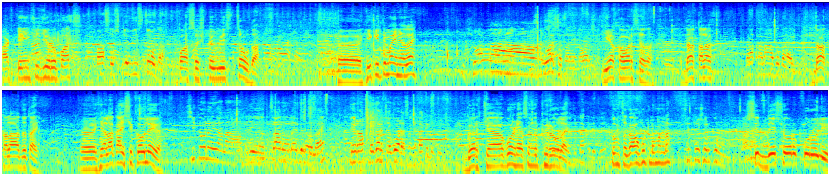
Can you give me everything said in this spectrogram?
अठ्ठ्याऐंशी झिरो पाच पासष्ट वीस चौदा. पासष्ट वीस चौदा. अं, ही किती महिन्यात आहे? वर्षाचा एका वर्षाचा. एका वर्षाचा दाताला दाताला आदत आहे. दाताला आदत आहे अं, ह्याला काय शिकवलंय का? शिकवलंय याला म्हणजे चालवलाय बिलवलाय तर आपल्या घरच्या टाकले घरच्या घोड्यासंग फिरवलाय. टाकले ते. तुमचं गाव कुठलं म्हणला? सिद्धेश्वर करून सिद्धेश्वर कुरोली.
